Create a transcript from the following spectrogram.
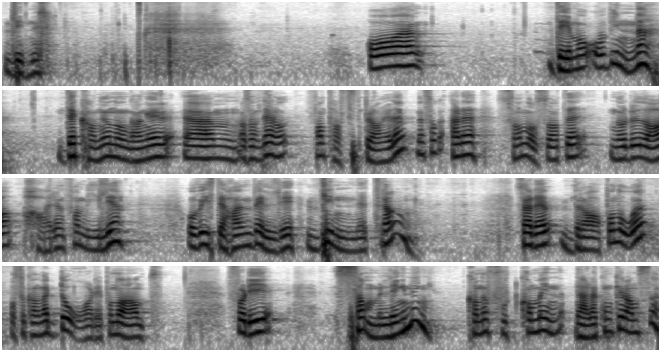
vinner. Og det med å vinne, det kan jo noen ganger um, altså Det er noe fantastisk bra i det, men så er det sånn også at det, når du da har en familie, og hvis det har en veldig vinnertrang, så er det bra på noe, og så kan det være dårlig på noe annet. Fordi sammenligning kan jo fort komme inn der det er konkurranse.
